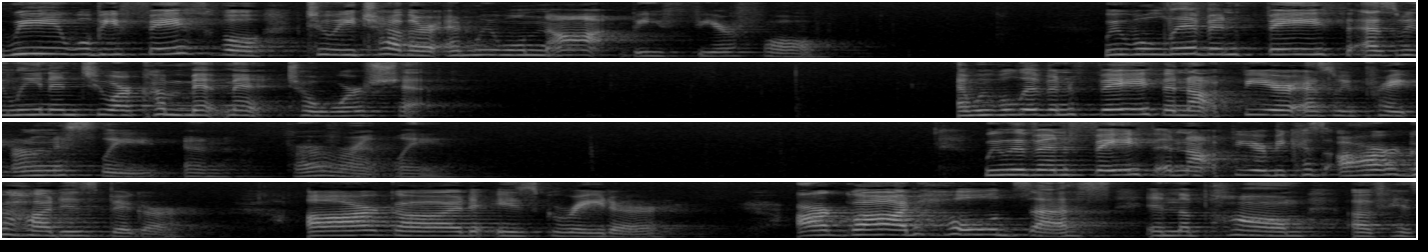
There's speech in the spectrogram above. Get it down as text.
We will be faithful to each other and we will not be fearful. We will live in faith as we lean into our commitment to worship. And we will live in faith and not fear as we pray earnestly and fervently. We live in faith and not fear because our God is bigger. Our God is greater. Our God holds us in the palm of his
